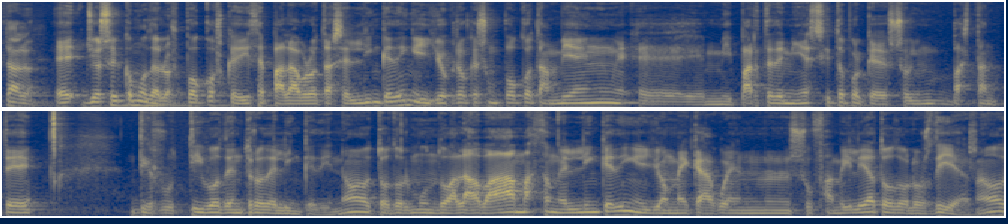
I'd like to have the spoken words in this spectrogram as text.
Claro. Eh, yo soy como de los pocos que dice palabrotas en LinkedIn y yo creo que es un poco también eh, mi parte de mi éxito porque soy bastante disruptivo dentro de LinkedIn, ¿no? Todo el mundo alaba a Amazon en LinkedIn y yo me cago en su familia todos los días, ¿no?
